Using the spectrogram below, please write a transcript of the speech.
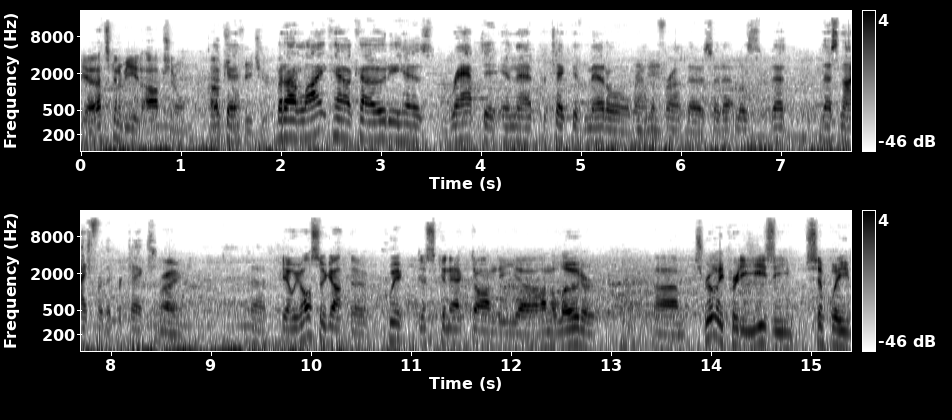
yeah, that's going to be an optional optional Okay. feature. But I like how Kioti has wrapped it in that protective metal around the Mhm. front though, so that was that that's nice for the protection. Right. So, Yeah, we've also got the quick disconnect on the uh, on the loader. Um, it's really pretty easy. Simply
